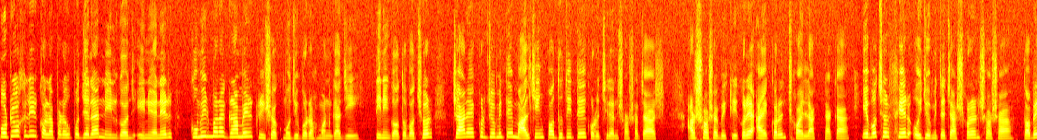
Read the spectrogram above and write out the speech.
পটুয়াখালীর কলাপাড়া উপজেলার নীলগঞ্জ ইউনিয়নের কুমিরমারা গ্রামের কৃষক মুজিবুর রহমান গাজী। তিনি গত বছর চার একর জমিতে মালচিং পদ্ধতিতে করেছিলেন শশা চাষ আর শশা বিক্রি করে আয় করেন ছয় লাখ টাকা। এবছর ফের ওই জমিতে চাষ করেন শশা, তবে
